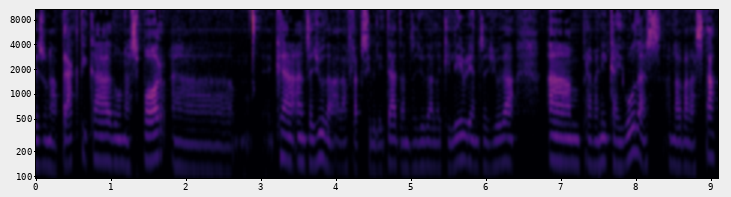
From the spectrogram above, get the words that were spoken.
és una pràctica d'un esport eh, que ens ajuda a la flexibilitat, ens ajuda a l'equilibri, ens ajuda a prevenir caigudes en el benestar.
